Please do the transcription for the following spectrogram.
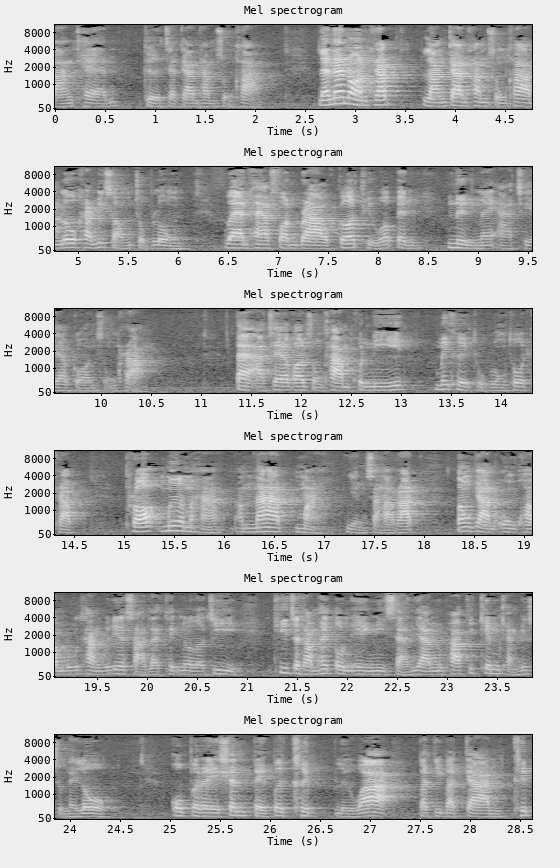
ล้างแค้น เกิดจากการทำสงคราม และแน่นอนครับ หลังการทำสงครามโลกครั้งที่ 2 จบลงแวนแฮฟอนบราวน์ก็ถือว่าเป็นหนึ่งในอาชญากรสงคราม แต่อาชญากรสงครามคนนี้ไม่เคยถูกลงโทษครับ เพราะเมื่อมหาอำนาจใหม่อย่างสหรัฐ ต้องการองค์ความรู้ทางวิทยาศาสตร์และเทคโนโลยี ที่จะทำให้ตนเองมีแสนยานุภาพที่เข้มแข็งที่สุดในโลก Operation Paperclip หรือว่าปฏิบัติการคลิป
